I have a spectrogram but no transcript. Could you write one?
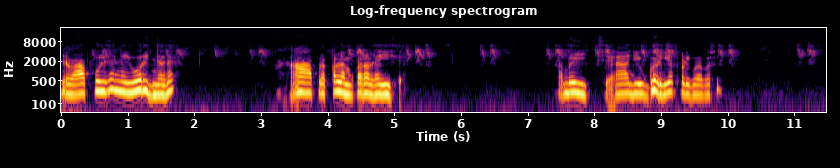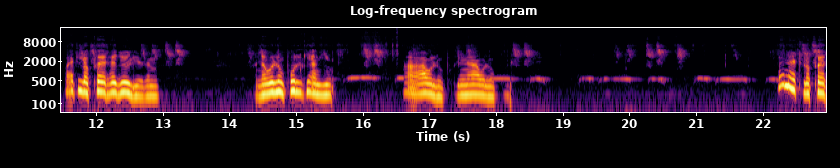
જો આ ફૂલ છે ને, એ ઓરિજિનલ છે. આ આપણે કલમ કરેલ એ છે. આ બે છે. આ જે ઉઘડીએ થોડીક વાર પછી. એટલો ફેર છે જોઈ લ્યો તમે. અને ઓલું ફૂલ ક્યાં ગયું? આ ઓલું ફૂલ ને આ ઓલું ફૂલ. છે ને એટલો ફેર?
